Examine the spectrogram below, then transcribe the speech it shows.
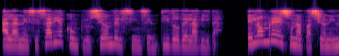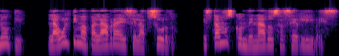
a la necesaria conclusión del sinsentido de la vida. El hombre es una pasión inútil, la última palabra es el absurdo, estamos condenados a ser libres.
